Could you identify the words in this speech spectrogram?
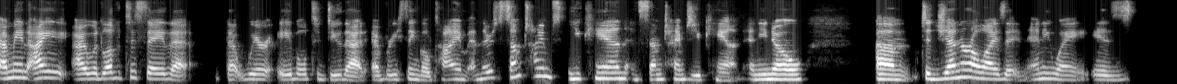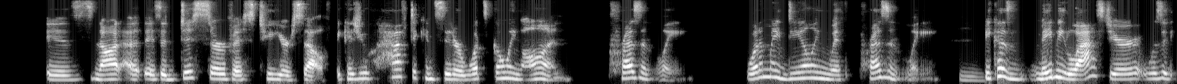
I mean, I I would love to say that that we're able to do that every single time. And there's sometimes you can and sometimes you can't. And you know um, to generalize it in any way is is not a, is a disservice to yourself because you have to consider what's going on presently. What am i dealing with presently? Mm. because maybe last year was it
